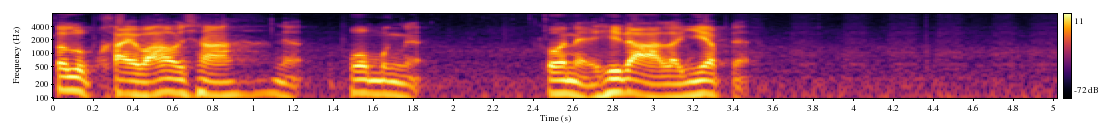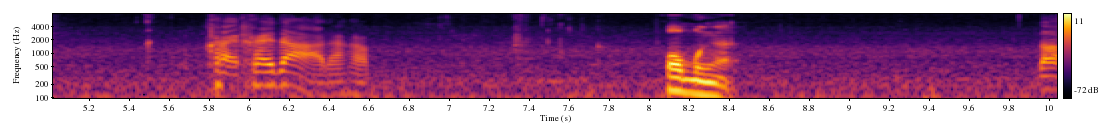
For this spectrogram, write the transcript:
สรุปใครวะเอาชา เนี่ย พวกมึงเนี่ย ตัวไหนที่ด่าแล้วเงียบเนี่ย ใครใครด่านะครับพวกมึงอะด่า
